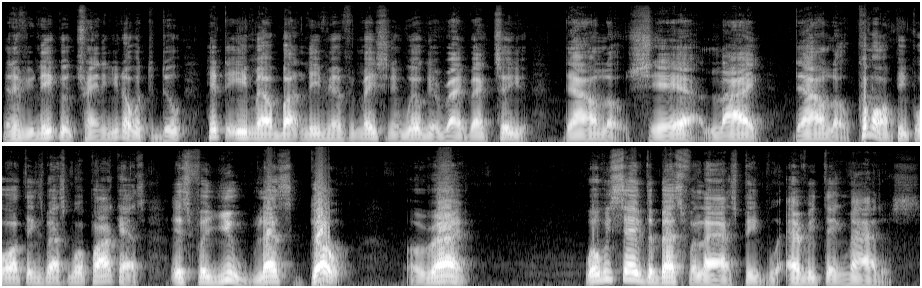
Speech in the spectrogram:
And if you need good training, you know what to do. Hit the email button, leave your information, and we'll get right back to you. Download, share, like, download. Come on, people. All Things Basketball Podcast is for you. Let's go. All right. Well, we saved the best for last, people. Everything matters.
